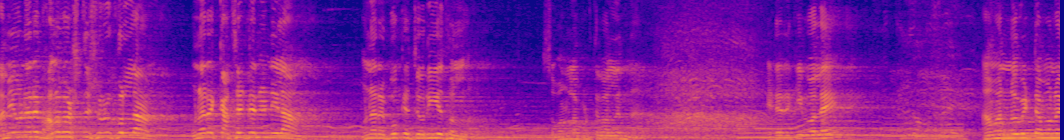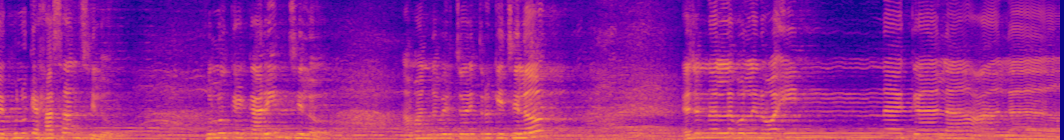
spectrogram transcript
আমি ওনারে ভালোবাসতে শুরু করলাম। ওনারে কাছে টেনে নিলাম। ওনারে বুকে জড়িয়ে ধরলাম। সুবহানাল্লাহ, পড়তে পারলেন না? এটারে কি বলে? আমার নবীরটা মনে হয় খুলুকে হাসান ছিল। খুলুকে কারিম ছিল। আমার নবীর চরিত্র কি ছিল? এজন্য আল্লাহ বললেন, ওয়া ইন্নাকা লাআলা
